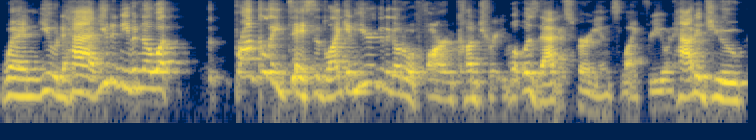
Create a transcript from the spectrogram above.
when you had had you didn't even know what broccoli tasted like, and here you're going to go to a foreign country? What was that experience like for you, and how did you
